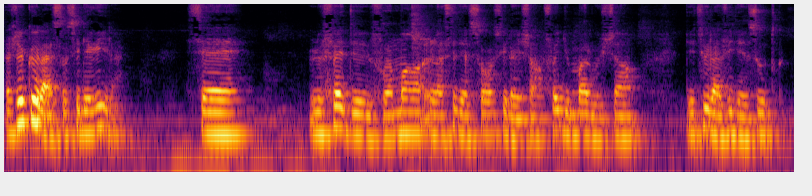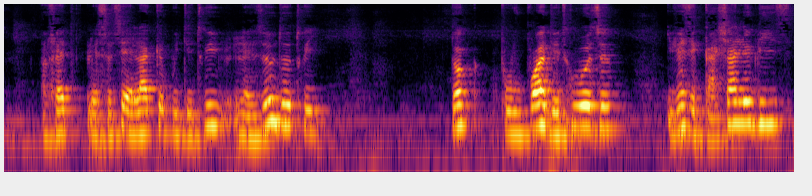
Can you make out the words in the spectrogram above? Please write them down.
Sachez que la sorcellerie, là, c'est le fait de vraiment lancer des sorts sur les gens, faire du mal aux gens, détruire la vie des autres. En fait, le sorcier est là que pour détruire les œuvres d'autrui. Donc, pour pouvoir détruire vos œuvres, il vient se cacher à l'église,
